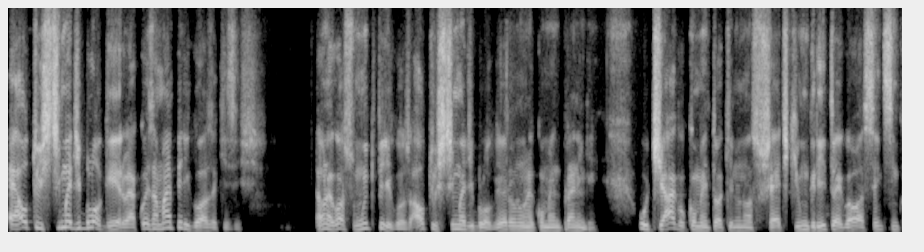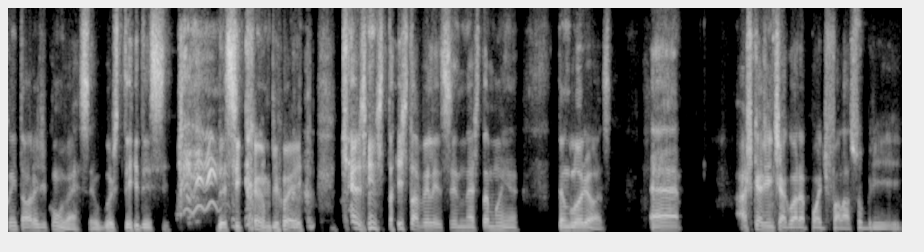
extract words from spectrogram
é autoestima de blogueiro, é a coisa mais perigosa que existe. É um negócio muito perigoso. Autoestima de blogueiro eu não recomendo para ninguém. O Thiago comentou aqui no nosso chat que um grito é igual a 150 horas de conversa. Eu gostei desse, desse câmbio aí que a gente está estabelecendo nesta manhã tão gloriosa. É, acho que a gente agora pode falar sobre.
